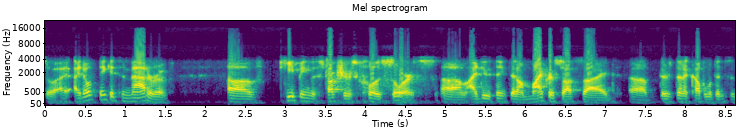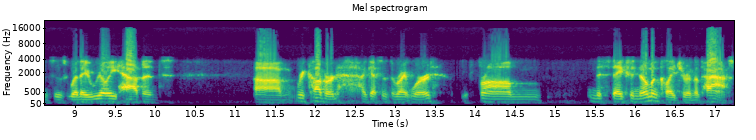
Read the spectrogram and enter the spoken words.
So I, I don't think it's a matter of of keeping the structures closed source. Um, I do think that on Microsoft's side, uh, there's been a couple of instances where they really haven't um, recovered, I guess is the right word, from mistakes in nomenclature in the past.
